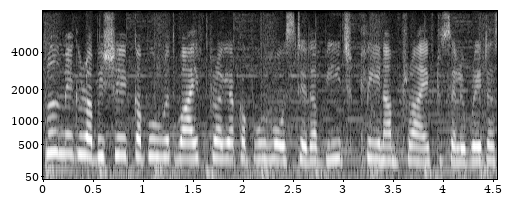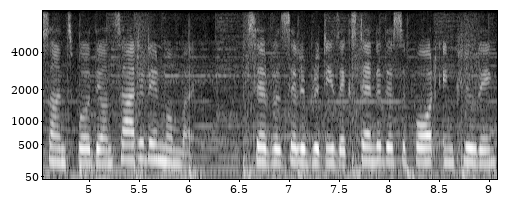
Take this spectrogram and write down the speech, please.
Filmmaker Abhishek Kapoor with wife Pragya Kapoor hosted a beach cleanup drive to celebrate her son's birthday on Saturday in Mumbai. Several celebrities extended their support, including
